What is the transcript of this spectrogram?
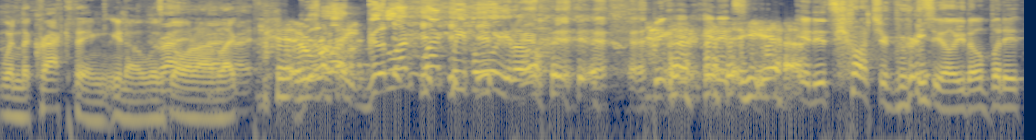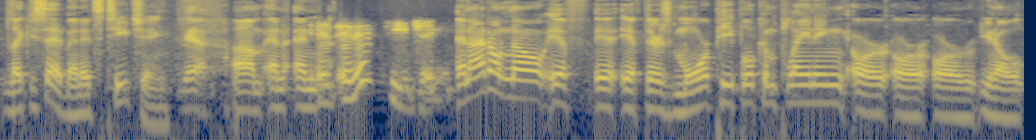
when the crack thing you know was Right, going on. right, like, right. good Right. luck, good luck, black people, you know. and, and it's Yeah. and it's controversial, you know, but it like you said, man, it's teaching. Yeah. Um. And and It, it is teaching. and I don't know if if there's more people complaining or or, or you know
